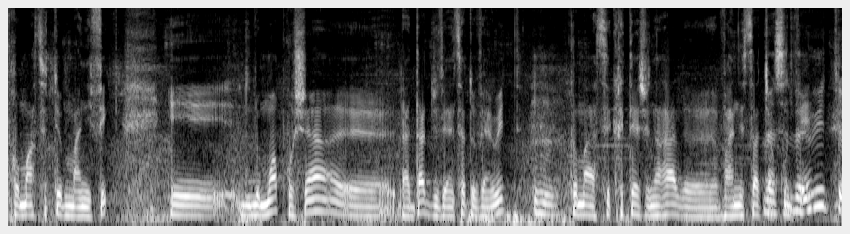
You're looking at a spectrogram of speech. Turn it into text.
Vraiment, c'était magnifique. Et le mois prochain, euh, la date du 27 au 28, comme ma secrétaire générale euh, Vanessa Tchakounte. 28,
